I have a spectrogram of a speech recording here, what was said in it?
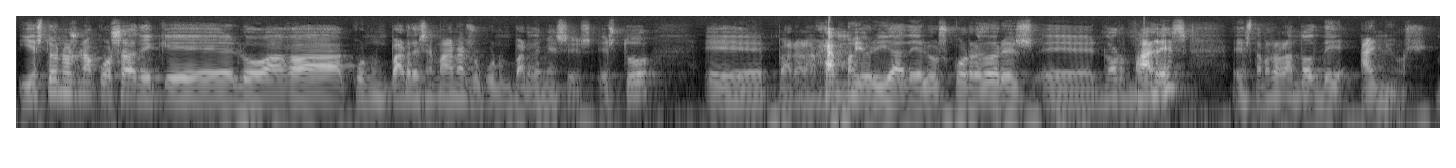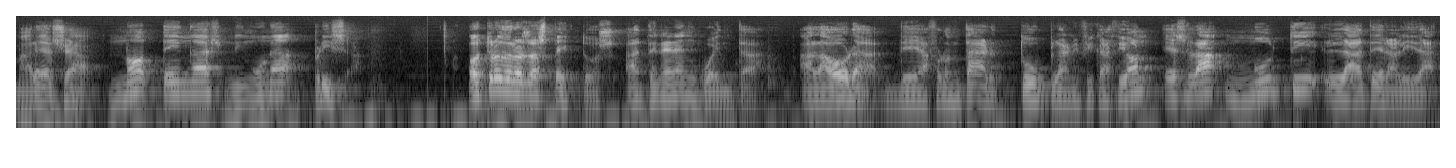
Y esto no es una cosa de que lo haga con un par de semanas o con un par de meses. Esto, eh, para la gran mayoría de los corredores eh, normales, estamos hablando de años, ¿vale? O sea, no tengas ninguna prisa. Otro de los aspectos a tener en cuenta a la hora de afrontar tu planificación es la multilateralidad.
